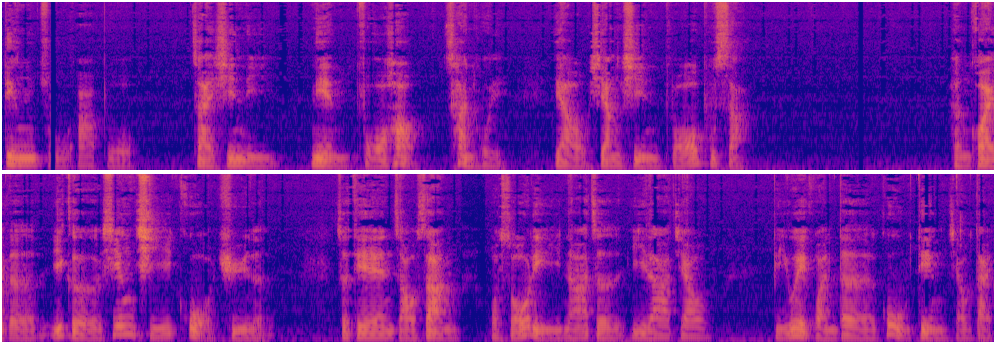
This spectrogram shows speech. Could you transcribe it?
叮嘱阿伯，在心里念佛号忏悔，要相信佛菩萨。很快的一个星期过去了，这天早上，我手里拿着伊拉胶。鼻胃管的固定胶带，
